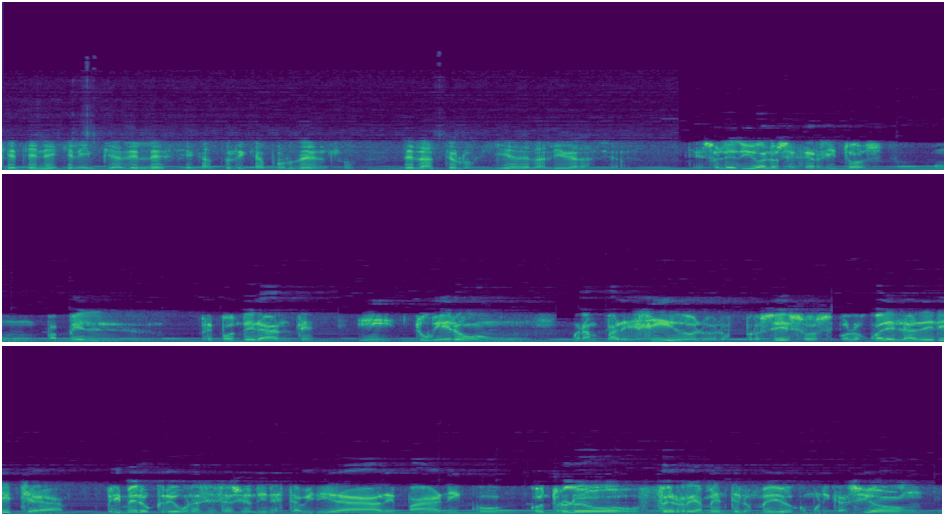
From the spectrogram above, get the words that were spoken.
que tenía que limpiar la iglesia católica por dentro de la teología de la liberación. Eso le dio a los ejércitos un papel preponderante y tuvieron gran parecido los procesos por los cuales la derecha primero creó una sensación de inestabilidad, de pánico, controló férreamente los medios de comunicación,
